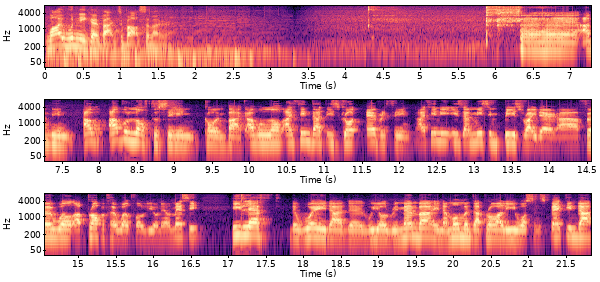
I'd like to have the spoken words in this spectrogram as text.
why wouldn't he go back to Barcelona? Uh, I mean, I, I would love to see him coming back. I would love. I think that he's got everything. I think he is a missing piece right there. Farewell, a proper farewell for Lionel Messi. He left the way that uh, we all remember in a moment that probably he wasn't expecting that.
